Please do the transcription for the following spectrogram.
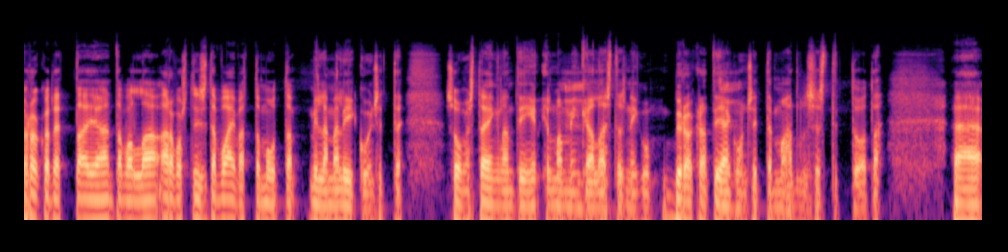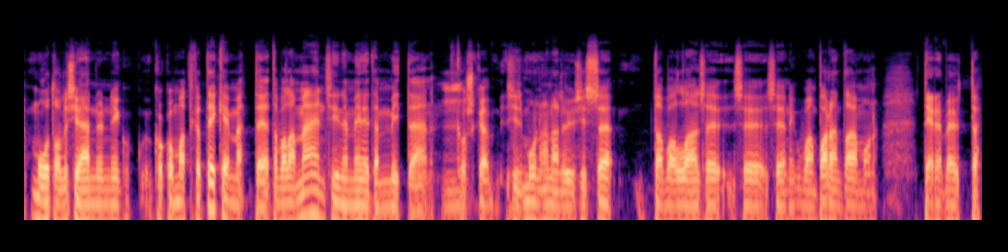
rokotetta ja tavallaan arvostin sitä vaivattomuutta, millä mä liikuin sitten Suomesta Englantiin ilman mm. minkäänlaista niin kuin, byrokratiaa, mm. kun sitten mahdollisesti tuota, ää, muut olisi jäänyt niin kuin, koko matka tekemättä ja tavallaan mä en siinä menetä mitään, mm. koska siis mun analyysissä tavallaan se, se, se niin kuin vaan parantaa mun terveyttä.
